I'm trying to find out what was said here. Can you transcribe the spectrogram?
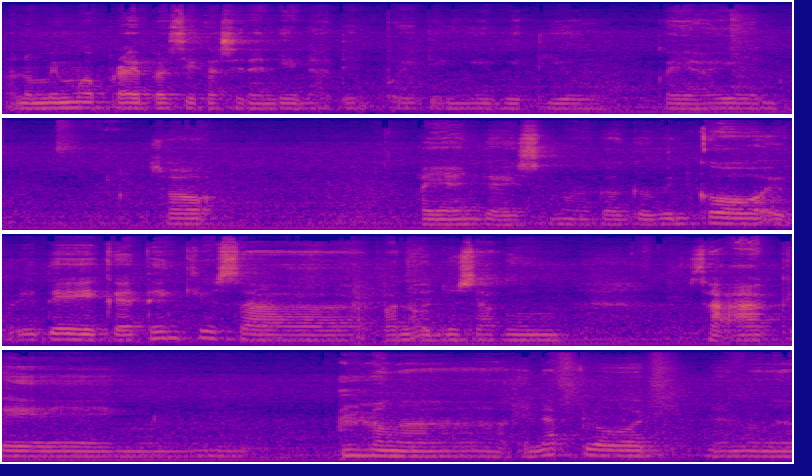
ano may mga privacy kasi na hindi natin pwedeng i-video. Kaya yun. So, ayan guys, mga gagawin ko everyday. Kaya thank you sa panood nyo sa aking sa aking mga in-upload na mga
